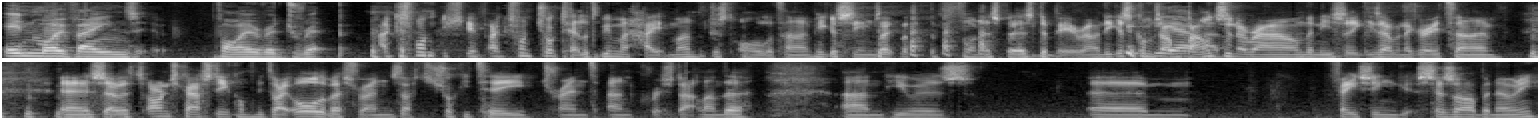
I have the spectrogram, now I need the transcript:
in my veins via a drip. I just want if I just want Chuck Taylor to be my hype man just all the time. He just seems like the, the funnest person to be around. He just comes out Yeah, man. bouncing around and he's like he's having a great time. uh, so it's Orange Cassidy accompanied by all the best friends. That's Chucky T, Trent, and Kris Statlander, and he was um, facing Cezar Bononi,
